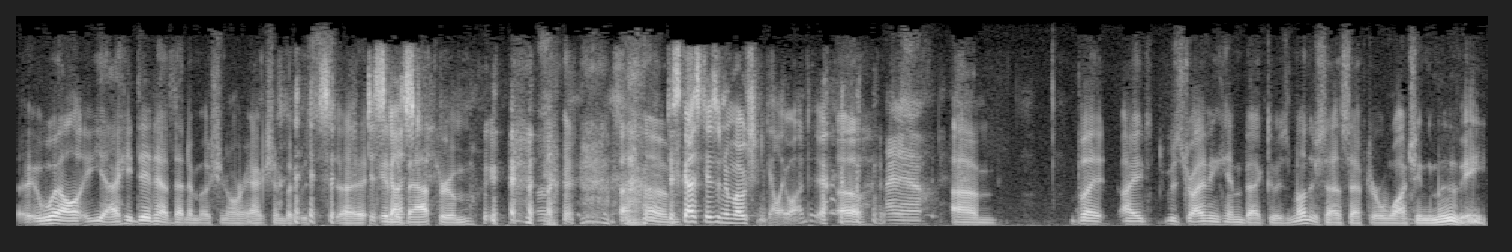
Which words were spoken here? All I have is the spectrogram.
Uh, Well, yeah, he did have that emotional reaction, but it was uh, in the bathroom. um, Disgust is an emotion, Kelly Wand. Yeah. oh, I know. um, but I was driving him back to his mother's house after watching the movie,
